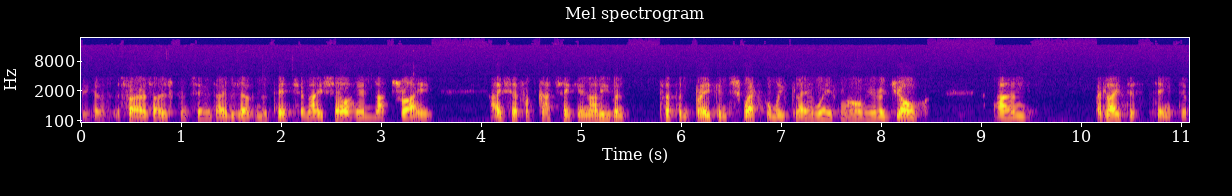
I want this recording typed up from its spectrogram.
because, as far as I was concerned, I was out in the pitch and I saw him not trying. I said, "For God's sake, you're not even flipping breaking sweat when we play away from home. You're a joke." And I'd like to think that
